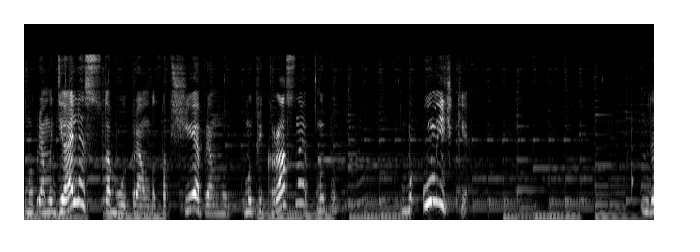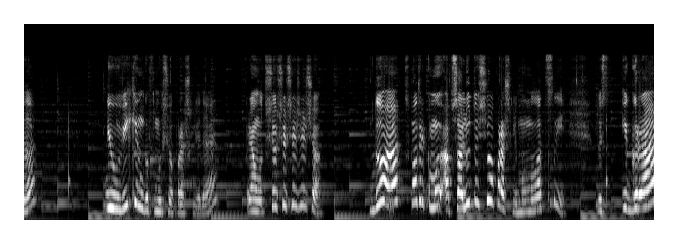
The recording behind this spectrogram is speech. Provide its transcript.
Мы прям идеально с тобой. Прям вот вообще, прям мы, мы прекрасны. Мы, мы умнички. Да? И у викингов мы все прошли, да? Прям вот все, все, все, все, все. Да, смотри-ка, мы абсолютно все прошли, мы молодцы. То есть игра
